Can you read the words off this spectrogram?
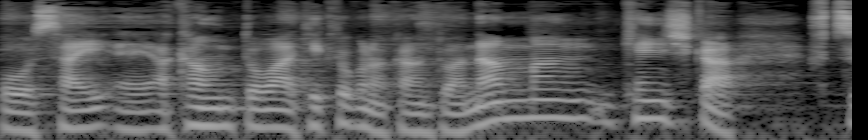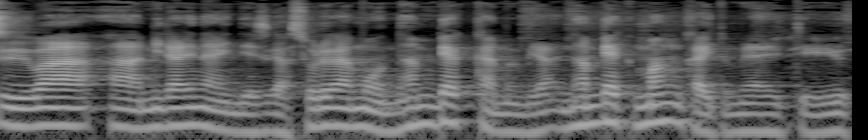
アカウントは TikTok のアカウントは何万件しか普通は見られないんですがそれがもう何百回も見ら何百万回と見られるという、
